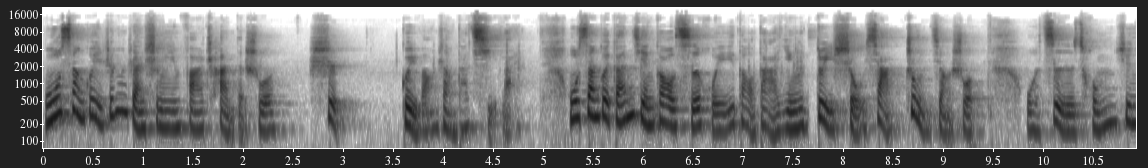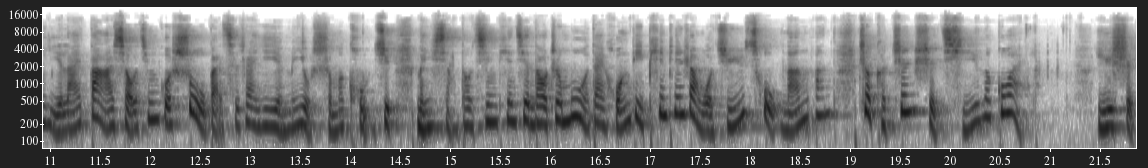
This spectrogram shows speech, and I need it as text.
吴三桂仍然声音发颤的说：“是。”贵王让他起来。吴三桂赶紧告辞，回到大营，对手下众将说：“我自从军以来，大小经过数百次战役，也没有什么恐惧。没想到今天见到这末代皇帝，偏偏让我局促难安，这可真是奇了怪了。”于是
